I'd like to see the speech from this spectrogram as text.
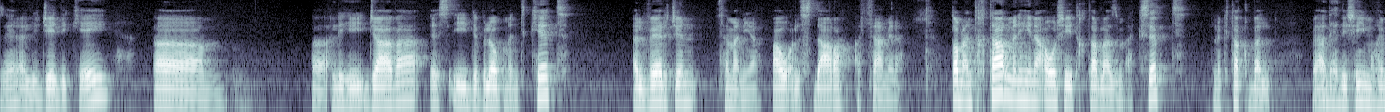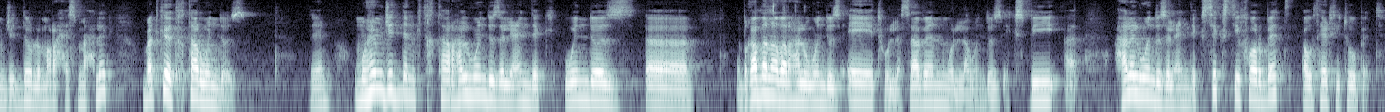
زين اللي JDK اللي هي Java SE development kit ال version 8 أو الإصدارة الثامنة. طبعا تختار من هنا أول شيء تختار لازم accept إنك تقبل. بهذا هذا شيء مهم جدا ولا ما راح يسمح لك. وبعد كذا تختار ويندوز زين؟ ومهم جدا إنك تختار هل ويندوز اللي عندك. ويندوز آه بغض النظر هل ويندوز 8 ولا 7 ولا ويندوز إكس بي هل الويندوز اللي عندك 64 bit أو 32 bit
